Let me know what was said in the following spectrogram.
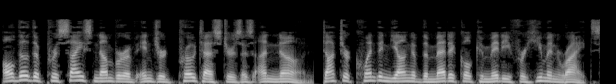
Although the precise number of injured protesters is unknown, Dr. Quentin Young of the Medical Committee for Human Rights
